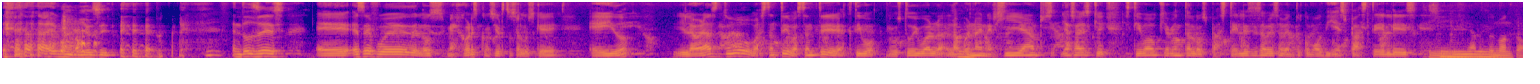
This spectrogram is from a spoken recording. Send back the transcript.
Mi music. Entonces, eh, ese fue de los mejores conciertos a los que he ido. Y la verdad estuvo bastante, bastante activo. Me gustó igual la, la buena energía. Pues ya sabes que Steve Aoki avienta los pasteles. Esa vez aventó como 10 pasteles. Sí, aventó un montón.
